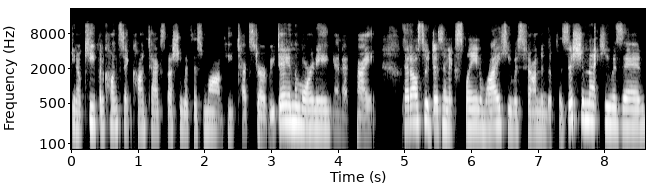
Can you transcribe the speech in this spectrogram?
you know keep in constant contact especially with his mom. He texted her every day in the morning and at night. That also doesn't explain why he was found in the position that he was in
